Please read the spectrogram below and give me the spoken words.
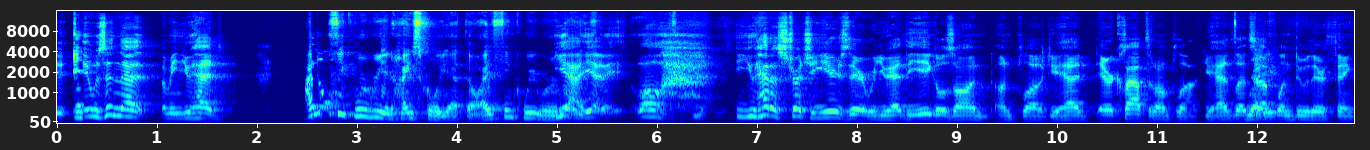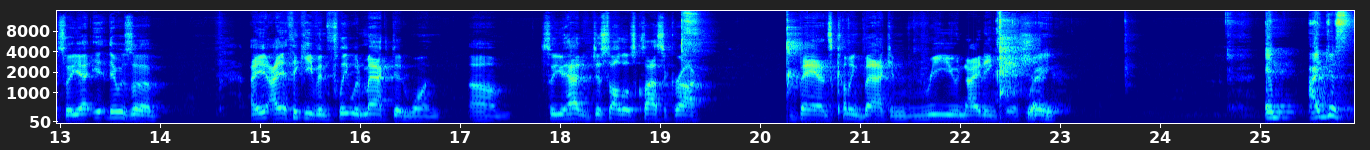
it, it was in that. I mean, you had I don't think we were in high school yet, though. I think we were. yeah, like, yeah. Well, you had a stretch of years there where you had the Eagles on unplugged, you had Eric Clapton unplugged, you had Led Right. Zeppelin do their thing. So yeah, it, there was a. I, I think even Fleetwood Mac did one. Um, so you had just all those classic rock bands coming back and reuniting ish. Right. And I just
